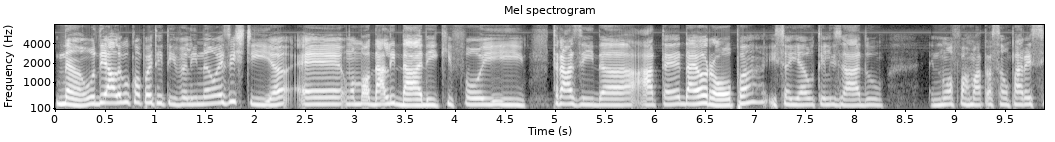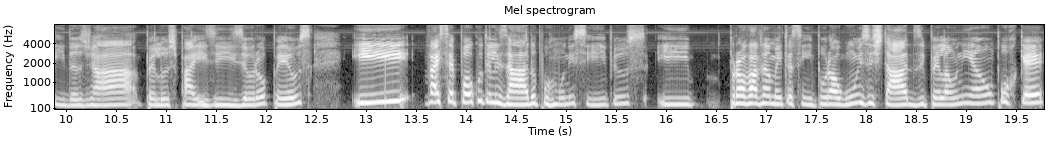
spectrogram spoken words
Não, o diálogo competitivo ele não existia. É uma modalidade que foi trazida até da Europa. Isso aí é utilizado numa formatação parecida já pelos países europeus e vai ser pouco utilizado por municípios e provavelmente assim por alguns estados e pela União, porque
